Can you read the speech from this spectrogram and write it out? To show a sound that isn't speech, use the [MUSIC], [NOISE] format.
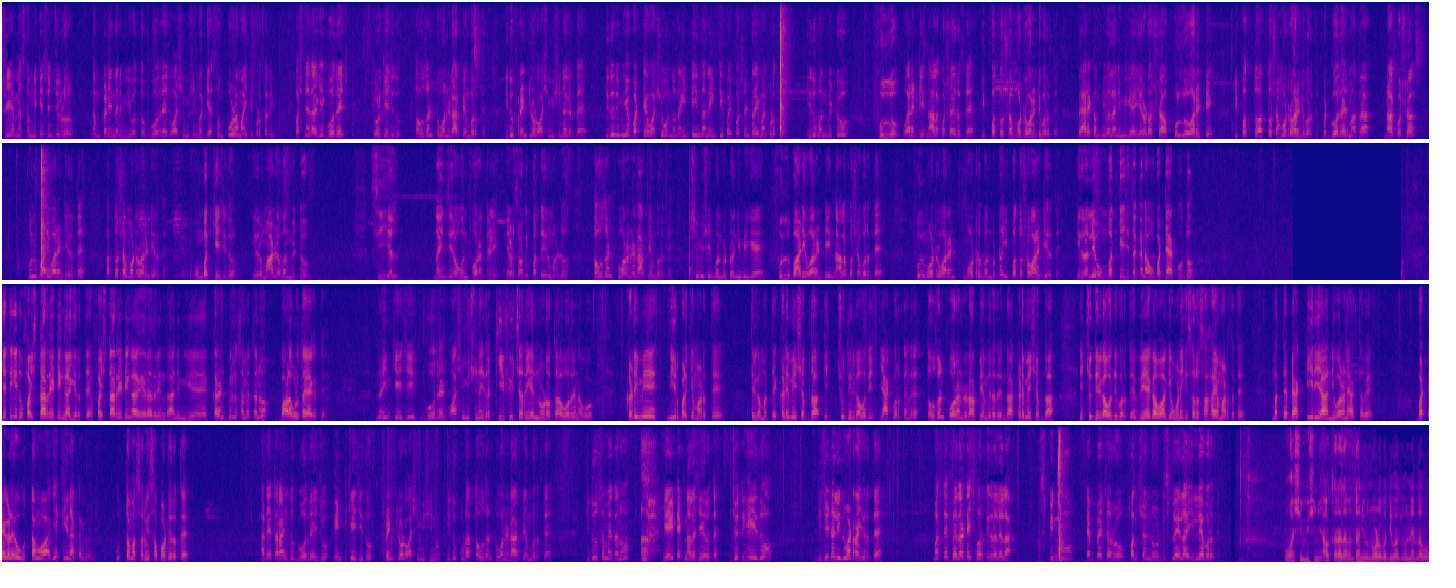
Shri M S communication, Jagaluru. ನಮ್ಮ ಕಡೆಯಿಂದ ನಿಮಗೆ ಇವತ್ತು ಗೋದ್ರೇಜ್ ವಾಷಿಂಗ್ ಮಿಷಿನ್ ಬಗ್ಗೆ ಸಂಪೂರ್ಣ ಮಾಹಿತಿ ಕೊಡ್ತಾ ಇದ್ದೀವಿ ಫಸ್ಟ್ನೇದಾಗಿ ಗೋದ್ರೇಜ್, ಏಳು ಕೆ ಜಿದು thousand two hundred R P M ಬರುತ್ತೆ. ಇದು ಫ್ರಂಟ್ ಲೋಡ್ ವಾಷಿಂಗ್ ಮಿಷಿನ್ ಆಗಿರುತ್ತೆ. ಇದು ನಿಮಗೆ ಬಟ್ಟೆ ವಾಶು ಒಂದು ನೈಂಟಿಯಿಂದ ನೈಂಟಿ ಫೈವ್ ಪರ್ಸೆಂಟ್ ಡ್ರೈ ಮಾಡಿಕೊಡುತ್ತೆ ಇದು ಬಂದುಬಿಟ್ಟು ಫುಲ್ಲು ವಾರಂಟಿ ನಾಲ್ಕು ವರ್ಷ ಇರುತ್ತೆ. ಇಪ್ಪತ್ತು ವರ್ಷ ಮೋಟ್ರ್ ವಾರಂಟಿ ಬರುತ್ತೆ. ಬೇರೆ ಕಂಪ್ನಿವೆಲ್ಲ ನಿಮಗೆ ಎರಡು ವರ್ಷ ಫುಲ್ಲು ವಾರಂಟಿ ಇಪ್ಪತ್ತು ಹತ್ತು ವರ್ಷ ಮೋಟ್ರ್ ವಾರಂಟಿ ಬರುತ್ತೆ. ಬಟ್ ಗೋದ್ರೇಜ್ ಮಾತ್ರ ನಾಲ್ಕು ವರ್ಷ ಫುಲ್ ಬಾಡಿ ವಾರಂಟಿ ಇರುತ್ತೆ. ಹತ್ತು ವರ್ಷ ಮೋಟ್ರ್ ವಾರಂಟಿ ಇರುತ್ತೆ. ಒಂಬತ್ತು ಕೆ ಜಿದು ಇದ್ರ ಮಾಡಲು ಬಂದುಬಿಟ್ಟು C L nine zero one four ಅಂತೇಳಿ ಎರಡು ಸಾವಿರದ ಇಪ್ಪತ್ತೈದು ಮಾಡಲು thousand four hundred R P M ಬರುತ್ತೆ. ವಾಷಿಂಗ್ ಮಿಷಿನ್ ಬಂದುಬಿಟ್ಟು ನಿಮಗೆ ಫುಲ್ ಬಾಡಿ ವಾರಂಟಿ ನಾಲ್ಕು ವರ್ಷ ಬರುತ್ತೆ. ಫುಲ್ ಮೋಟ್ರ್ ವಾರಂಟ್ ಮೋಟ್ರದ್ದು ಬಂದುಬಿಟ್ಟು ಇಪ್ಪತ್ತು ವರ್ಷ ವಾರಂಟಿ ಇರುತ್ತೆ. ಇದರಲ್ಲಿ ಒಂಬತ್ತು ಕೆ ಜಿ ತನಕ ನಾವು ಬಟ್ಟೆ ಹಾಕ್ಬೋದು. ಜೊತೆಗೆ ಇದು ಫೈವ್ ಸ್ಟಾರ್ ರೇಟಿಂಗ್ ಆಗಿರುತ್ತೆ. ಫೈವ್ ಸ್ಟಾರ್ ರೇಟಿಂಗ್ ಆಗಿರೋದ್ರಿಂದ ನಿಮಗೆ ಕರೆಂಟ್ ಬಿಲ್ ಸಮೇತನೂ ಭಾಳ ಉಳಿತಾಯ ಆಗುತ್ತೆ. Nine K G Godrej washing machine ಇದರ ಕೀ ಫ್ಯೂಚರ್ ಏನು ನೋಡುತ್ತಾ ಹೋದರೆ ನಾವು ಕಡಿಮೆ ನೀರು ಬಳಕೆ ಮಾಡುತ್ತೆ. ತಿರ್ಗ ಮತ್ತು ಕಡಿಮೆ ಶಬ್ದ, ಹೆಚ್ಚು ದೀರ್ಘಾವಧಿ. ಯಾಕೆ ಬರುತ್ತೆ ಅಂದರೆ thousand four hundred R P M ಇರೋದ್ರಿಂದ ಕಡಿಮೆ ಶಬ್ದ, ಹೆಚ್ಚು ದೀರ್ಘಾವಧಿ ಬರುತ್ತೆ. ವೇಗವಾಗಿ ಒಣಗಿಸಲು ಸಹಾಯ ಮಾಡ್ತದೆ ಮತ್ತು ಬ್ಯಾಕ್ಟೀರಿಯಾ ನಿವಾರಣೆ ಆಗ್ತವೆ. ಬಟ್ಟೆಗಳು ಉತ್ತಮವಾಗಿ ಕ್ಲೀನ್ ಆಗ್ತವೆ ಇದರಲ್ಲಿ. ಉತ್ತಮ ಸರ್ವಿಸ್ ಸಪೋರ್ಟ್ ಇರುತ್ತೆ. ಅದೇ ಥರ ಇದು ಗೋದ್ರೇಜು, ಎಂಟು ಕೆ ಜಿದು ಫ್ರಂಟ್ ಲೋಡ್ ವಾಷಿಂಗ್ ಮಿಷಿನು, ಇದು ಕೂಡ thousand two hundred R P M ಬರುತ್ತೆ. ಇದು ಸಮೇತನೂ [CLEARS THROAT] ಎ ಟೆಕ್ನಾಲಜಿ ಇರುತ್ತೆ. ಜೊತೆಗೆ ಇದು ಡಿಜಿಟಲ್ ಇನ್ವರ್ಟರ್ ಆಗಿರುತ್ತೆ. ಮತ್ತು ಫೆದರ್ ಟಚ್ ಬರುತ್ತೆ ಇದರಲ್ಲೆಲ್ಲ. ಸ್ಪಿನ್ನು ಟೆಂಪ್ರೇಚರು ಫಂಕ್ಷನ್ನು ಡಿಸ್ಪ್ಲೇ ಎಲ್ಲ ಇಲ್ಲೇ ಬರುತ್ತೆ. ವಾಷಿಂಗ್ ಮಿಷಿನ್ ಯಾವ ಥರ ಅದಾವಂತ ನೀವು ನೋಡ್ಬೋದು ಇವಾಗ ಇವನ್ನೆಲ್ಲವು.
